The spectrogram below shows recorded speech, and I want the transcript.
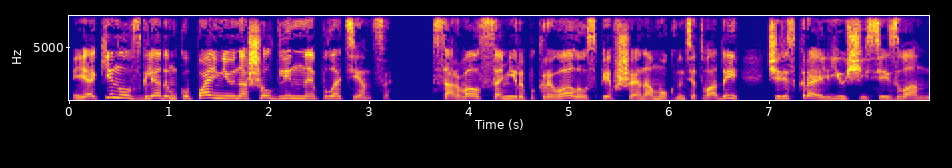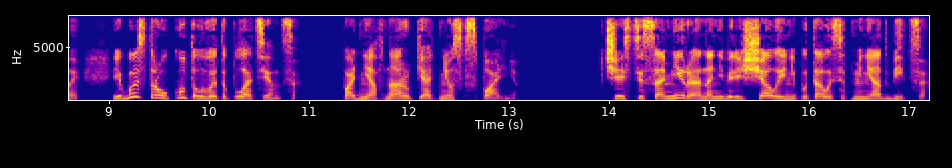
Я кинул взглядом купальню и нашел длинное полотенце. Сорвал с Самиры покрывало, успевшее намокнуть от воды, через край льющейся из ванны, и быстро укутал в это полотенце. Подняв на руки, отнес в спальню. К чести Самиры она не верещала и не пыталась от меня отбиться.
